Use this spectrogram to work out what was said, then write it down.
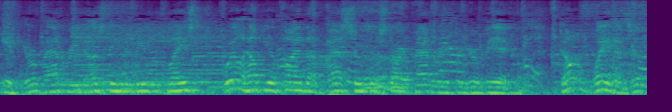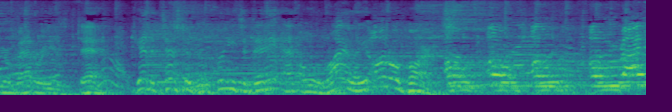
If your battery does need to be replaced, we'll help you find the best superstart battery for your vehicle. Don't wait until your battery is dead. Get it tested for free today at O'Reilly Auto Parts. Oh, oh, oh, O'Reilly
